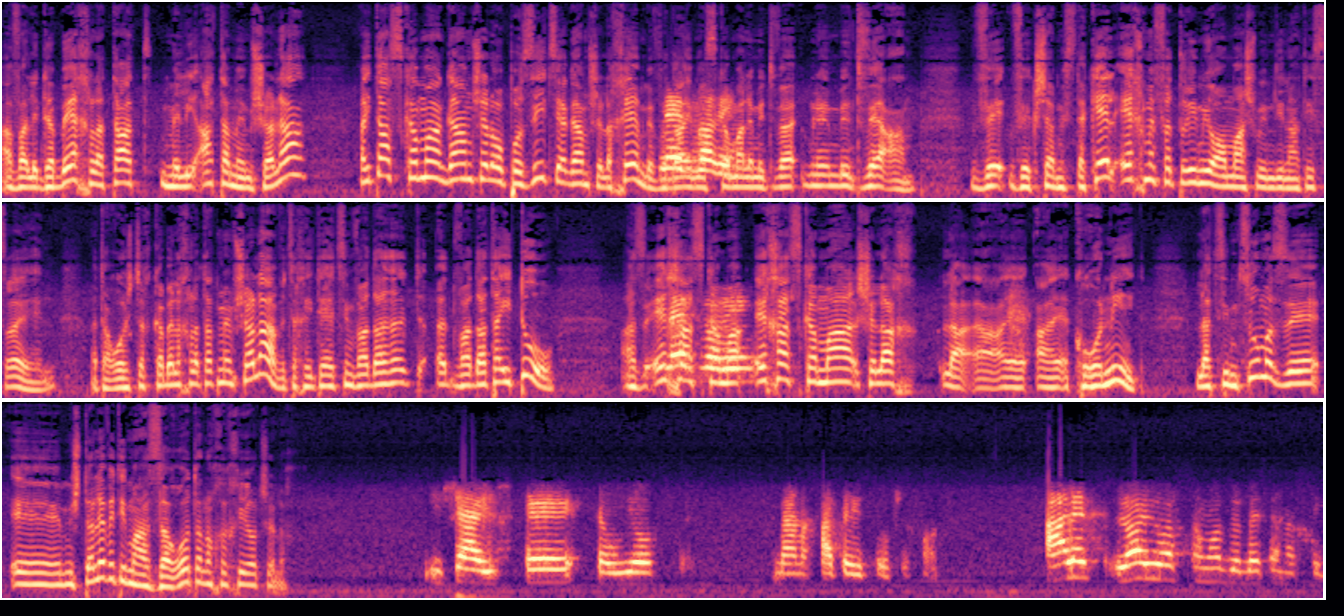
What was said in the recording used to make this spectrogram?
אבל לגבי החלטת מליאת הממשלה, הייתה הסכמה גם של האופוזיציה, גם שלכם, בוודאי עם הסכמה למתווה, למתווה העם. ו- וכשאתה מסתכל איך מפטרים יועמ"ש במדינת ישראל, אתה רואה שצריך לקבל החלטת ממשלה וצריך להתייעץ עם ועדת, ועדת האיתור. אז איך ההסכמה, איך ההסכמה שלך, העקרונית, לצמצום הזה, אה, משתלבת עם האזהרות הנוכחיות שלך? ישי, שתי טעויות בהנחת היסוד שלך. א', לא היו הסכמות בבית הנשיא.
